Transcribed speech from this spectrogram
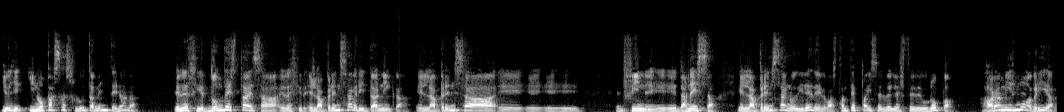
Y oye, y no pasa absolutamente nada. Es decir, ¿dónde está esa? Es decir, en la prensa británica, en la prensa eh, eh, eh, en fin, eh, eh, danesa, en la prensa, no diré, de bastantes países del este de Europa, ahora mismo habría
